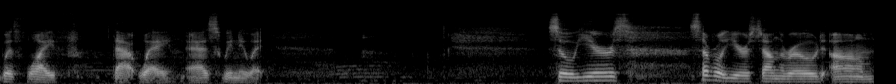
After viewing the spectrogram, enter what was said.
with life that way as we knew it. So, years, several years down the road, um,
